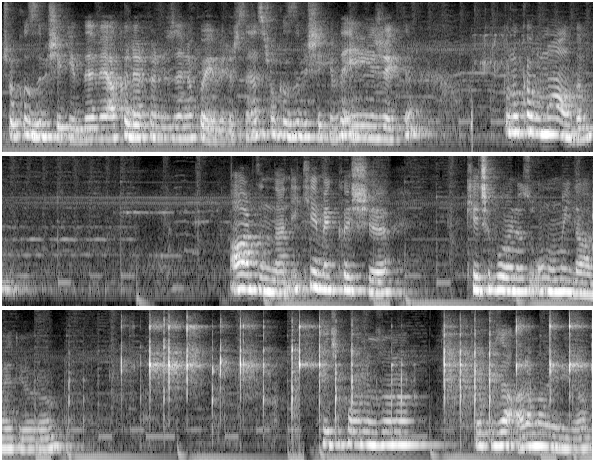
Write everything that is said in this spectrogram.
Çok hızlı bir şekilde veya kaloriferin üzerine koyabilirsiniz. Çok hızlı bir şekilde eriyecektir. Bunu kabıma aldım. Ardından 2 yemek kaşığı keçi boynuzu unumu ilave ediyorum. Keçi boynuzu unu çok güzel aroma veriyor.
